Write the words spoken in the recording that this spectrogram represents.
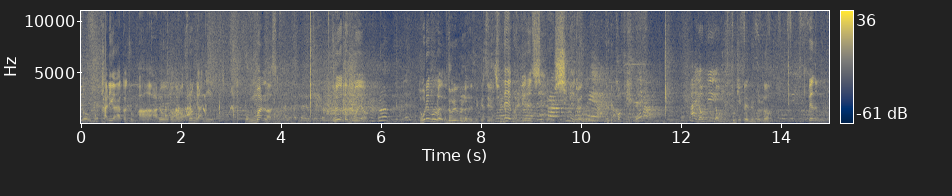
저 뭐 다리가 약간 좀 아, 아려오거나 막 그런 게 아니에요. 목말라서. 저희가 또 뭐예요? 노래 불러야 돼. 노래 불러야지 그치 침대 관리를 진짜 열심히 해줘야 돼. 근데 커피 아 여기 여기 붓기 빼는 걸로 빼는 걸로.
